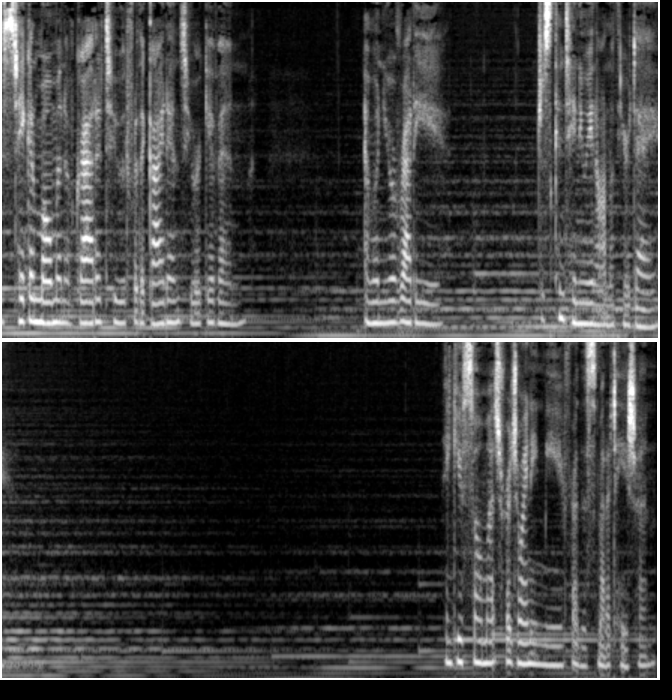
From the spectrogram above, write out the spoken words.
Just take a moment of gratitude for the guidance you were given. And when you're ready, just continuing on with your day. Thank you so much for joining me for this meditation.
